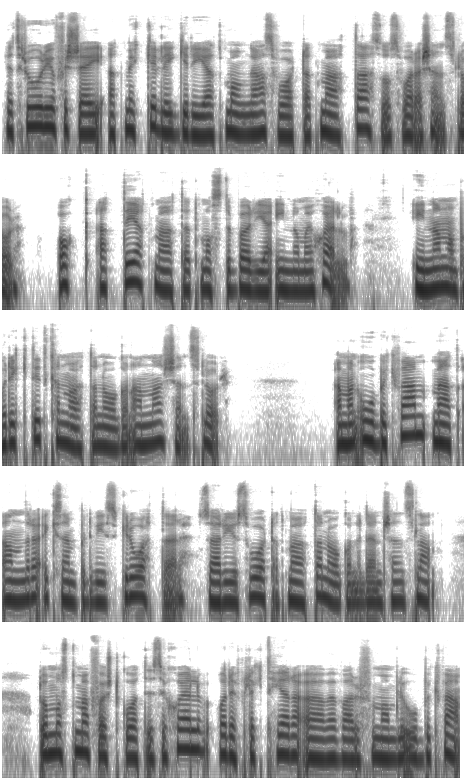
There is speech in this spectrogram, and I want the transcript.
Jag tror i och för sig att mycket ligger i att många har svårt att möta så svåra känslor och att det mötet måste börja inom en själv innan man på riktigt kan möta någon annans känslor. Är man obekväm med att andra exempelvis gråter så är det ju svårt att möta någon i den känslan. Då måste man först gå till sig själv och reflektera över varför man blir obekväm.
